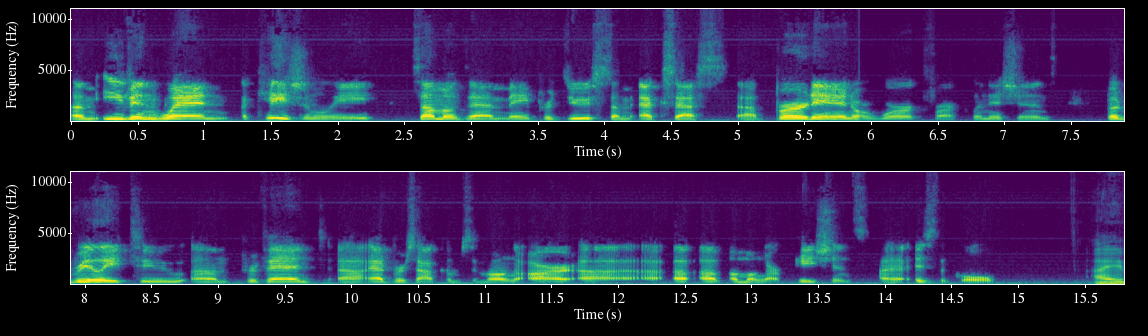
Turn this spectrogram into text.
um, even when occasionally some of them may produce some excess uh, burden or work for our clinicians, but really to um, prevent uh, adverse outcomes among our uh, uh, uh among our patients is the goal. I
